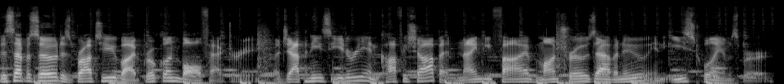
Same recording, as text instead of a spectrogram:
This episode is brought to you by Brooklyn Ball Factory, a Japanese eatery and coffee shop at 95 Montrose Avenue in East Williamsburg.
